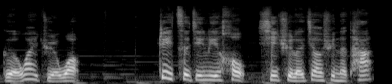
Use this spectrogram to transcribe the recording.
格外绝望。这次经历后，吸取了教训的他，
